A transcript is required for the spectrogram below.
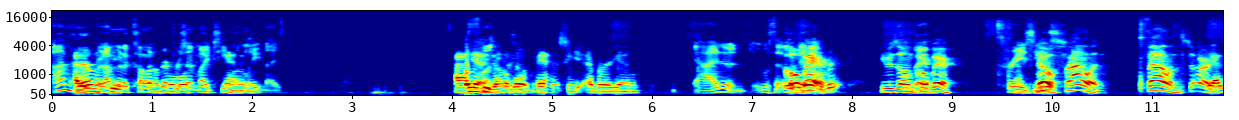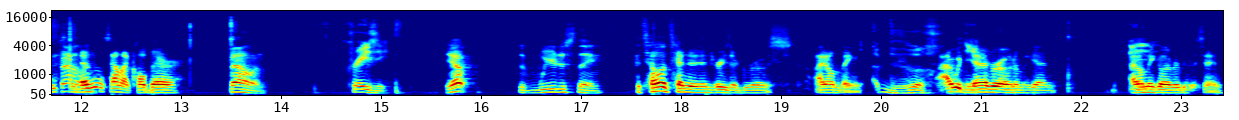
I'm hurt, but I'm going to come and represent my team on late night. I don't Yeah. think he's ownable in fantasy ever again. Yeah, I didn't with Colbert. Odell. He was on Colbert. Colbert. Crazy. No, Fallon. Fallon, sorry. Yeah, it doesn't sound like Colbert. Fallon. Crazy. Yep. The weirdest thing. Patella tendon injuries are gross. I don't think Ugh. I would Yeah. never own him again. I don't think he'll ever be the same,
